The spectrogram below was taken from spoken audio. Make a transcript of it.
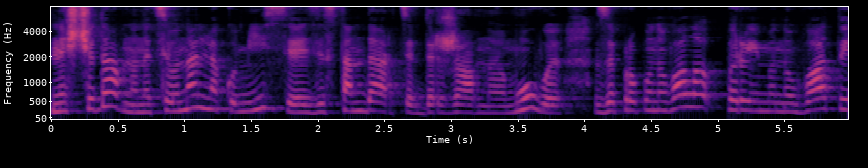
Нещодавно Національна комісія зі стандартів державної мови запропонувала перейменувати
